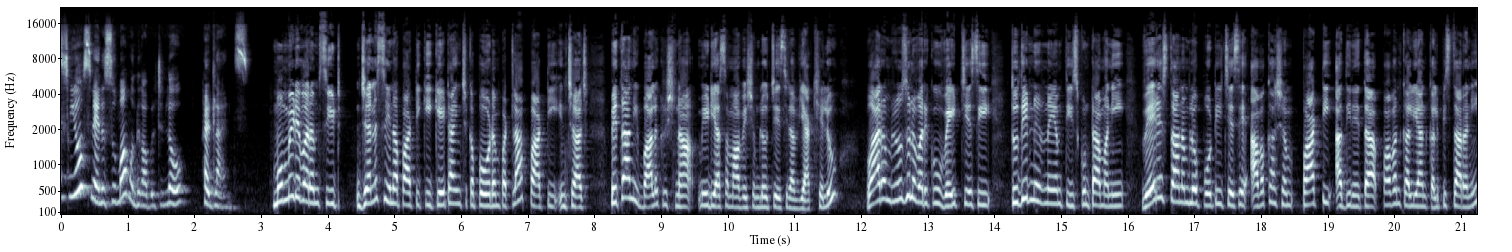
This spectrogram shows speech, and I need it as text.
ఎన్ఎస్ న్యూస్ నేను సుమా ముందుగా బులెటిన్లో హెడ్లైన్స్. ముమ్మిడివరం సీట్ జనసేన పార్టీకి కేటాయించకపోవడం పట్ల party incharge Pithani Balakrishna media సమావేశంలో చేసిన వ్యాఖ్యలు వారం రోజుల వరకు వెయిట్ చేసి తుది నిర్ణయం తీసుకుంటామని వేరే స్థానంలో పోటీ చేసే అవకాశం పార్టీ అధినేత పవన్ కళ్యాణ్ కల్పిస్తారని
